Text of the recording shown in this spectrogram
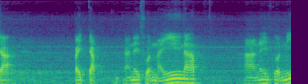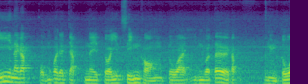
จะ ไปจับในส่วนไหนนะครับในส่วนนี้นะครับ ผมก็จะจับในตัวยึดซิงของตัวอินเวอร์เตอร์ครับหนึ่งตัว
